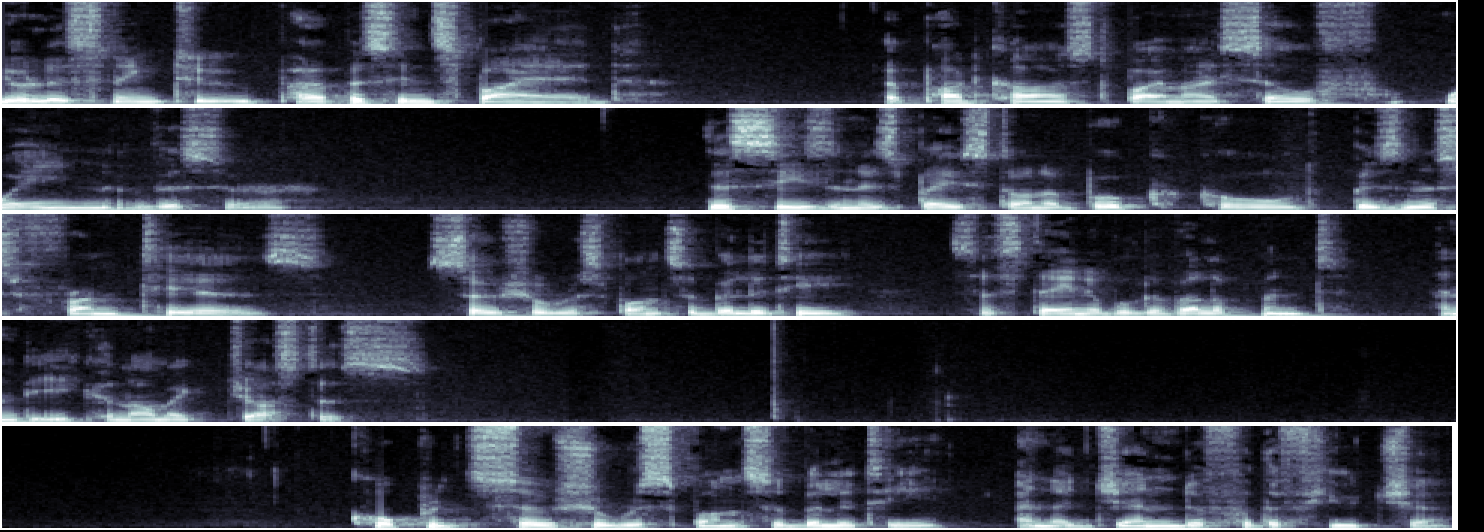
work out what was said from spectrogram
You're listening to Purpose Inspired, a podcast by myself, Wayne Visser. This season is based on a book called Business Frontiers Social Responsibility, Sustainable Development, and Economic Justice. Corporate Social Responsibility An Agenda for the Future.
